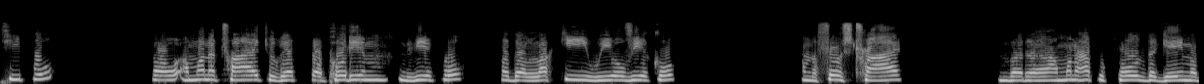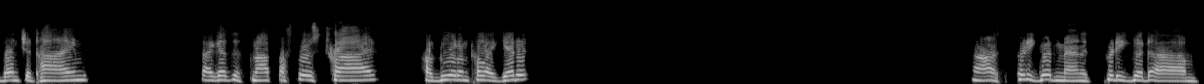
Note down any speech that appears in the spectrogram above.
people. So I'm gonna try to get the podium vehicle or the lucky wheel vehicle on the first try. But uh, I'm gonna have to close the game a bunch of times. I guess it's not the first try. I'll do it until I get it. Uh, it's pretty good, man. It's pretty good. Um,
